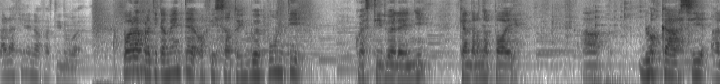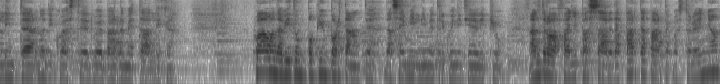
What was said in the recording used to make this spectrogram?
Alla fine ne ho fatti due. Ora praticamente ho fissato in due punti questi due legni che andranno poi a bloccarsi all'interno di queste due barre metalliche. Qua ho una vita un po' più importante, da 6 mm, quindi tiene di più. Andrò a fargli passare da parte a parte questo legno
